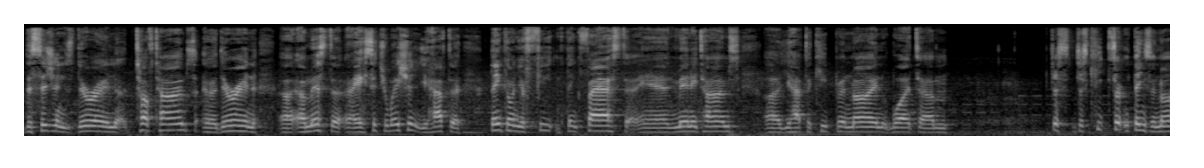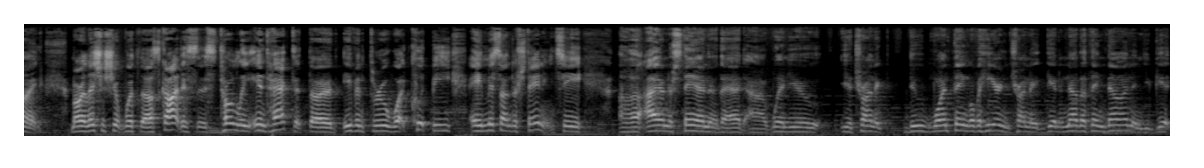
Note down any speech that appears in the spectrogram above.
decisions during tough times, uh, during uh, amidst a, a, situation, you have to think on your feet and think fast. And many times, uh, you have to keep in mind what. Um, just, just keep certain things in mind. My relationship with uh, Scott is, is totally intact, uh, even through what could be a misunderstanding. See, uh, I understand that when you you're trying to do one thing over here and you're trying to get another thing done, and you get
